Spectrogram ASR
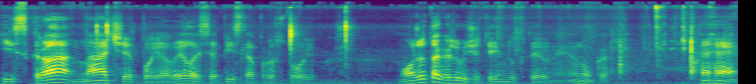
Іскра наче появилася після простою. Може так глючити індуктивний? Ну-ка. Хе-хе.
